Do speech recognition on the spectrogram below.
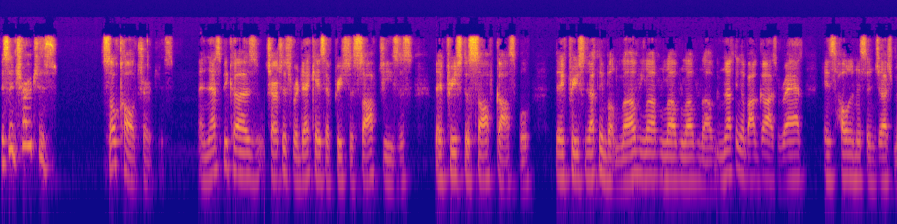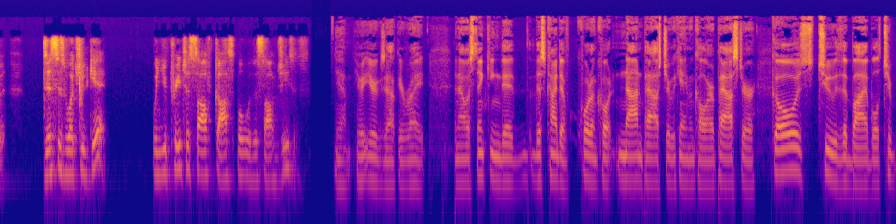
It's in churches, so-called churches. And that's because churches for decades have preached a soft Jesus. They've preached a soft gospel. They've preached nothing but love, love, love, love, love. Nothing about God's wrath, his holiness, and judgment. This is what you get when you preach a soft gospel with a soft Jesus. Yeah, you're, you're exactly right. And I was thinking that this kind of quote unquote non pastor, we can't even call her a pastor, goes to the Bible to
